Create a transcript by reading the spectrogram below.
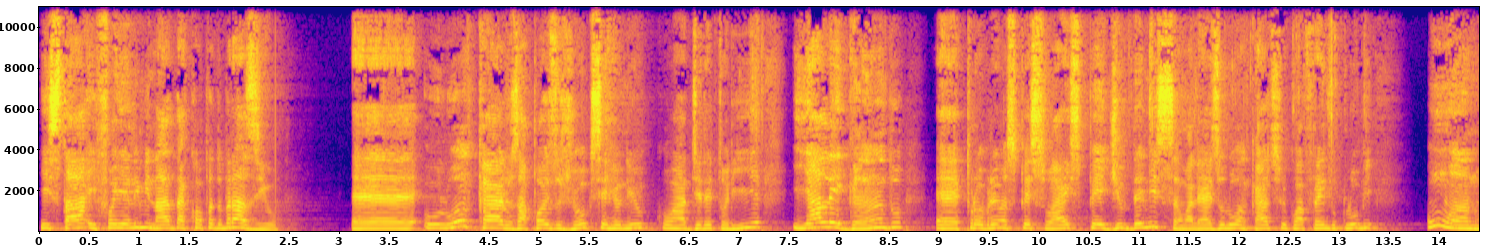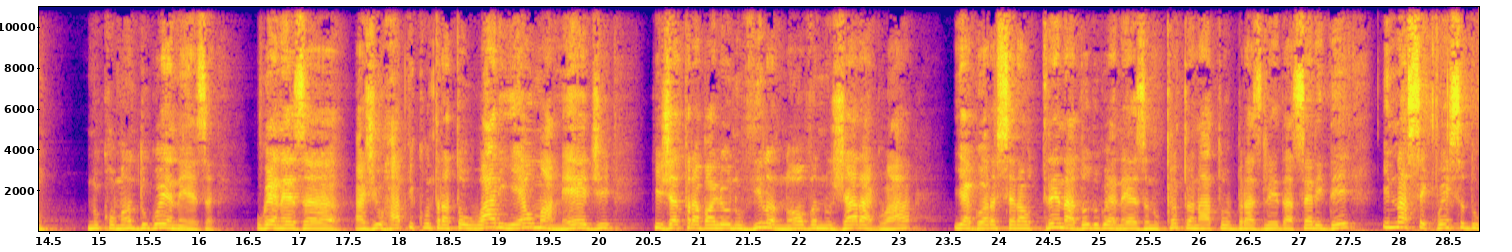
está, e foi eliminado da Copa do Brasil. É, o Luan Carlos, após o jogo, se reuniu com a diretoria e alegando é, problemas pessoais, pediu demissão. Aliás, o Luan Carlos ficou à frente do clube um ano no comando do Goianesa. O Goianesa agiu rápido e contratou o Ariel Mamed, que já trabalhou no Vila Nova, no Jaraguá, e agora será o treinador do Goianesa no Campeonato Brasileiro da Série D e na sequência do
